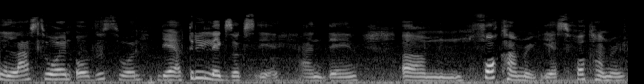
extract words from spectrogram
the last one or this one? There are three Lexus here, and then um, four Camry. Yes, four Camry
